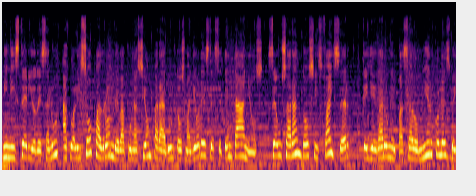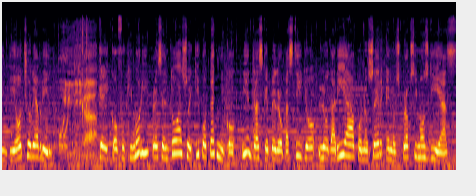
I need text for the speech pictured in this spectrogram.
Ministerio de Salud actualizó padrón de vacunación para adultos mayores de 70 años. Se usarán dosis Pfizer que llegaron el pasado miércoles 28 de abril. Política. Keiko Fujimori presentó a su equipo técnico, mientras que Pedro Castillo lo daría a conocer en los próximos días.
